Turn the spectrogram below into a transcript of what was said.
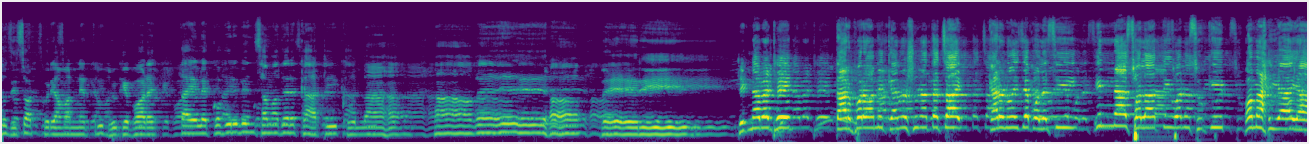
যদি চট করে আমার নেত্রী ঢুকে পড়ে, তাইলে কবির বিনস আমাদের কাটি খোলা হবে হবে রে। ঠিক না বে ঠিক? তারপরে আমি কেন শোনাতে চাই? কারণ ওই যে বলেছি, ইন্না সলাতি ওয়া নুসুকি ওয়া মাহইয়ায়া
